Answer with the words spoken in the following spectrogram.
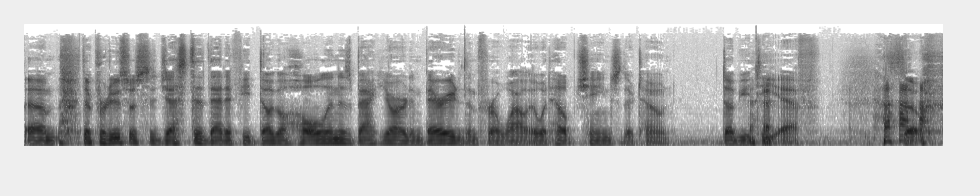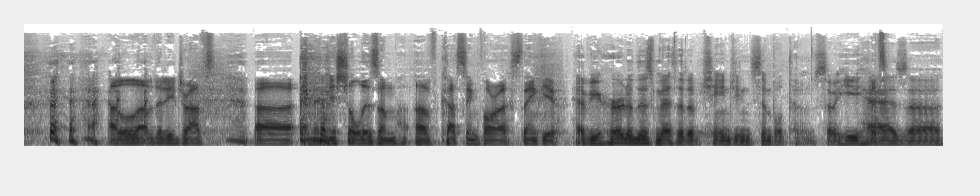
Um, the producer suggested that if he dug a hole in his backyard and buried them for a while, it would help change their tone. WTF? So. I love that he drops uh, an initialism of cussing for us. Thank you. Have you heard of this method of changing cymbal tones? So he has uh,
